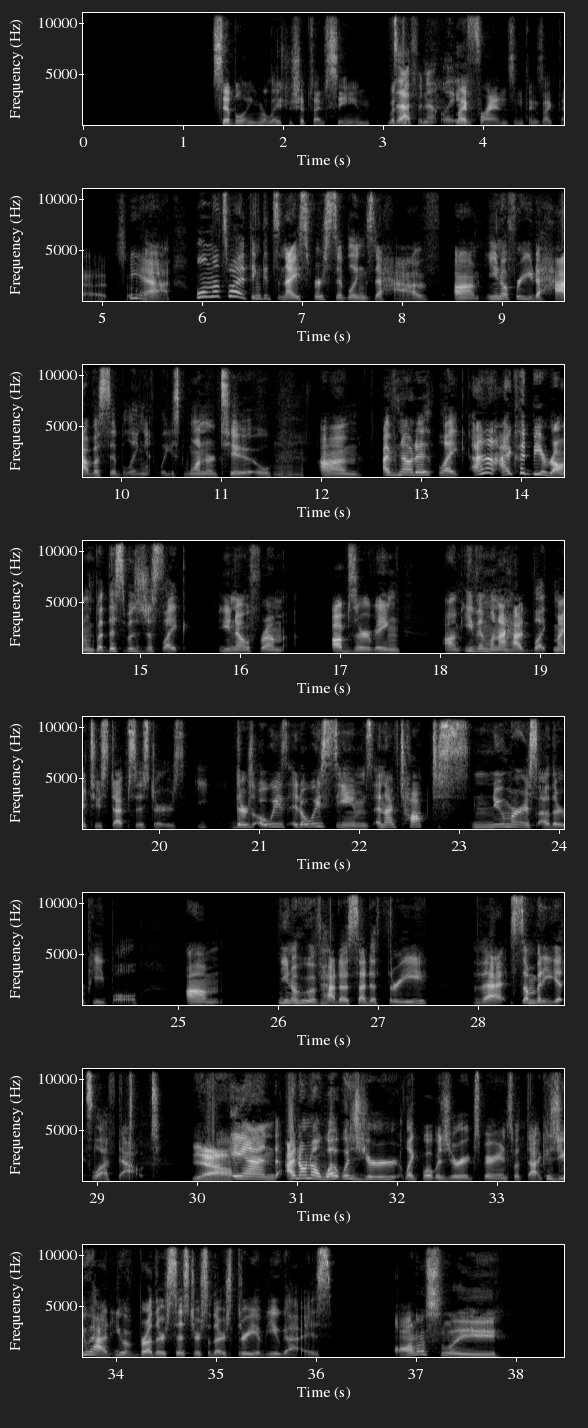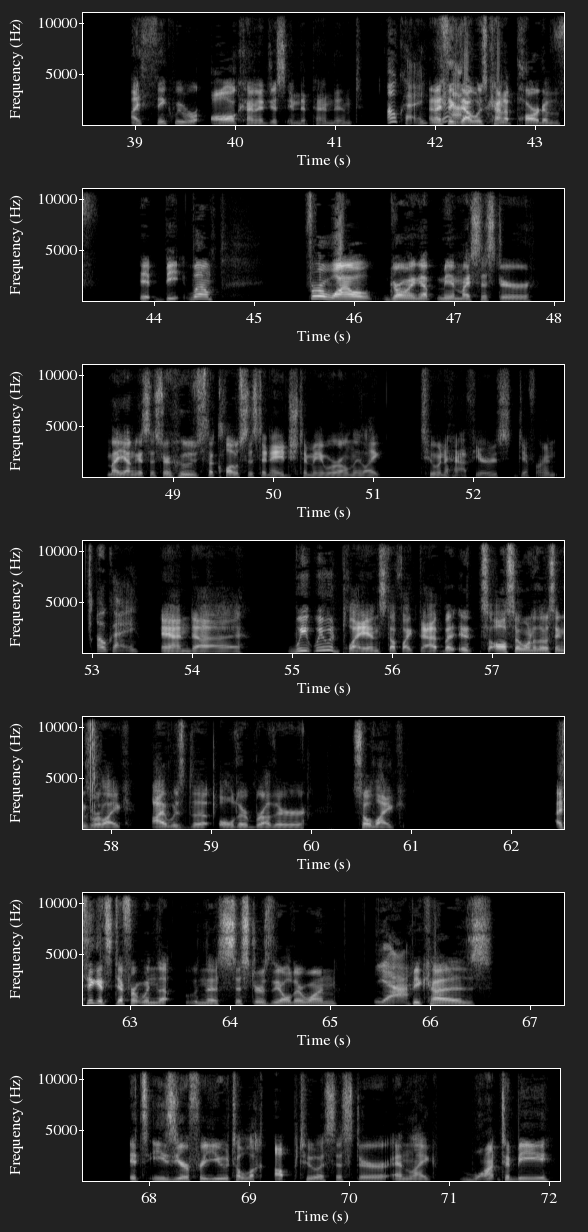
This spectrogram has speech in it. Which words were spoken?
sibling relationships I've seen with Definitely. my friends and things like that. So Yeah. Well, and that's why I think it's nice for siblings to have, um, you know, for you to have a sibling at least one or 2 Mhm. Um, I've noticed, like, and I could be wrong, but this was just like, you know, from observing, um, even when I had like my two stepsisters, there's always, it always seems, and I've talked to s- numerous other people, um, you know, who have had a set of three, that somebody gets left out. Yeah. And I don't know what was your like what was your experience with that cuz you had you have brother sister so there's 3 of you guys. Honestly, I think we were all kind of just independent. Okay. And I think that was kind of part of it be well, for a while growing up, me and my sister, my youngest sister, who's the closest in age to me, we're only like two and a half years different. Okay. And uh we we would play and stuff like that, but it's also one of those things where like I was the older brother, so like I think it's different when the when the sister's the older one Yeah. because it's easier for you to look up to a sister and like want to be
